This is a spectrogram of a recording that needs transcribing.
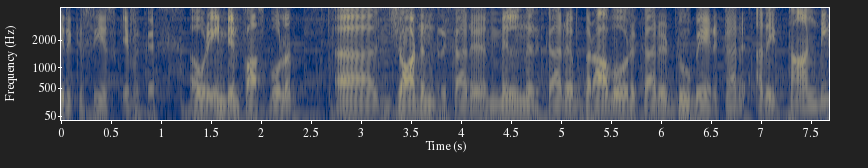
இருக்குது சிஎஸ்கேவுக்கு ஒரு இந்தியன் ஃபாஸ்ட் போலர் ஜார்டன் இருக்காரு மில்ன் இருக்காரு பிராவோ இருக்காரு டூபே இருக்காரு. அதை தாண்டி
